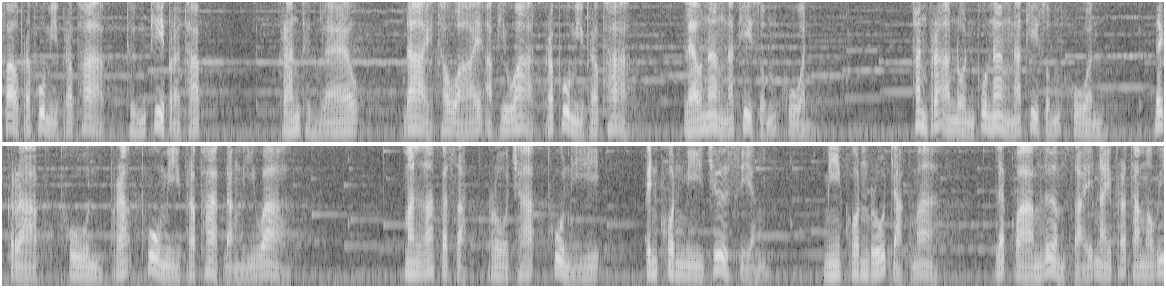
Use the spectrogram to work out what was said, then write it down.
เฝ้าพระผู้มีพระภาคถึงที่ประทับ ครั้นถึงแล้ว ได้ถวายอภิวาทพระผู้มีพระภาค แล้วนั่งณที่สมควร ท่านพระอานนท์ผู้นั่งณที่สมควร ได้กราบทูลพระผู้มีพระภาคดังนี้ว่า มันลกษัตริย์ โรชะผู้นี้ เป็นคนมีชื่อเสียง มีคนรู้จักมาก และความเลื่อมใสในพระธรรมวิ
